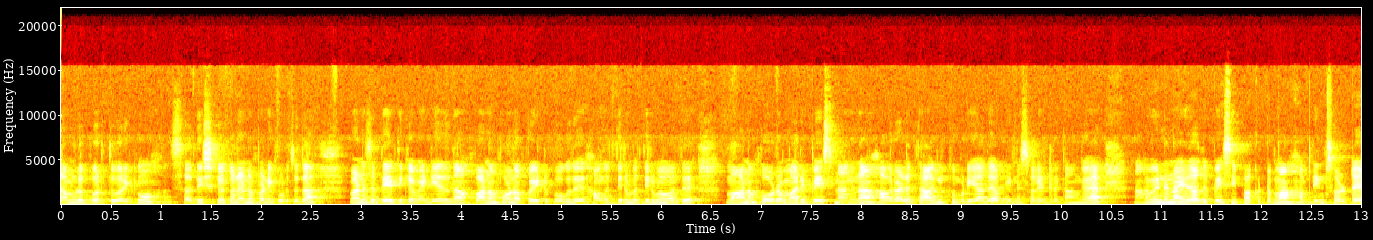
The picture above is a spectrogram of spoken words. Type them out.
நம்மளை பொறுத்த வரைக்கும் சதீஷ்க்கு கல்யாணம் பண்ணி கொடுத்து தான் மனசை தேத்திக்க வேண்டியது தான் பணம் போனால் போயிட்டு போகுது. அவங்க திரும்ப திரும்ப வந்து மானம் போடுற மாதிரி பேசினாங்கன்னா அவரால் தாங்கிக்க முடியாது அப்படின்னு சொல்லிட்டு இருக்காங்க. நான் வேணும்னா ஏதாவது பேசி பார்க்கட்டுமா அப்படின்னு சொல்லிட்டு.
